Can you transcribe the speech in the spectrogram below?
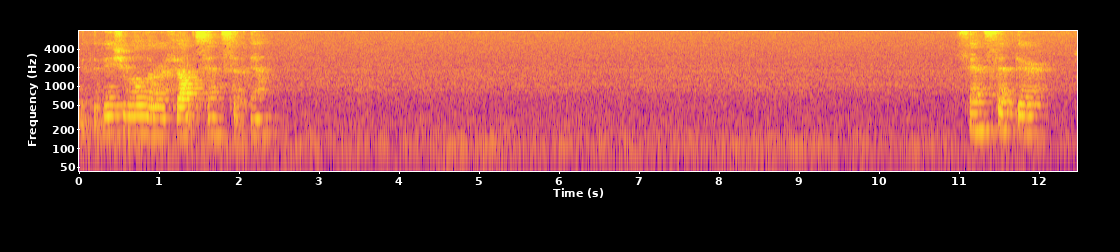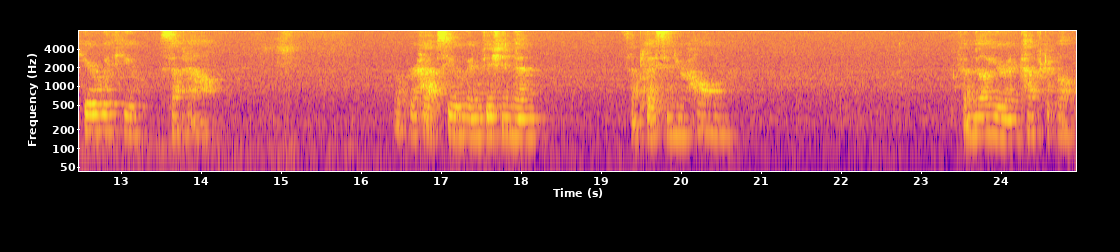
With a visual or a felt sense of them. Sense that they're here with you somehow. Or perhaps you envision them someplace in your home, familiar and comfortable.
